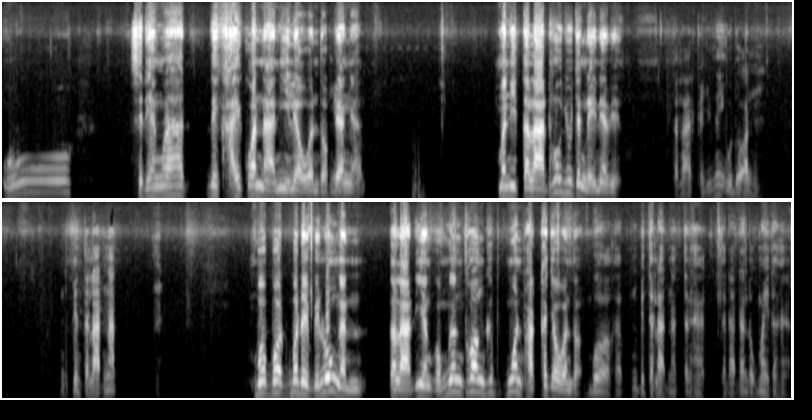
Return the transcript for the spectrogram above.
โอ้แสดงว่าได้ขายก้อนหน้านี้แล้ววันต่อแปลงเนี่ยครับมันนี่ตลาดเขาอยู่จังไหนเนี่ยพี่ ตลาดก็อยู่ในอุดร มันจะเป็นตลาดนัด บ่บ่บ่ได้ไปลงกันตลาดอีหยังของเมืองทองคือม่วนผักเขาเจ้าวันเถาะบัวครับ มันเป็นตลาดนัดต่างหากตลาดนัดดอกไม้ต่างหาก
